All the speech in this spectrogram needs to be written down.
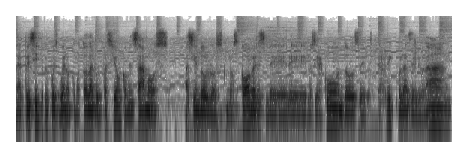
al principio, pues bueno, como toda agrupación, comenzamos haciendo los, los covers de, los iracundos, de los terrícolas, de Leodán,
